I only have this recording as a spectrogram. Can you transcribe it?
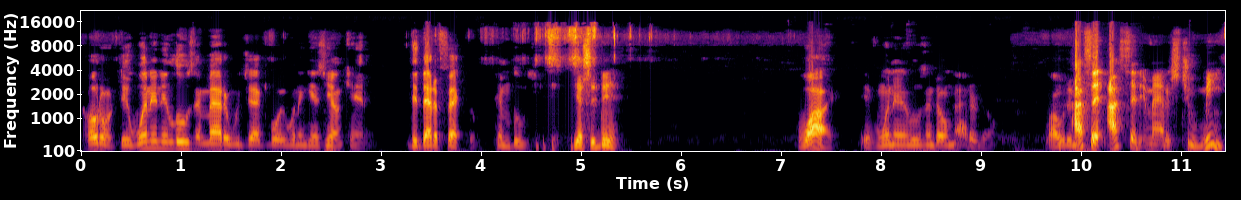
hold on? Did winning and losing matter when Jack Boy went against Young Cannon? Did that affect him? Him losing? Yes, it did. Why? If winning and losing don't matter though, why would it? I said, I said it matters to me.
